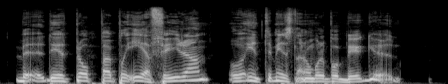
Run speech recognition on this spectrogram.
det är proppar på E4 och inte minst när de håller på och bygger.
